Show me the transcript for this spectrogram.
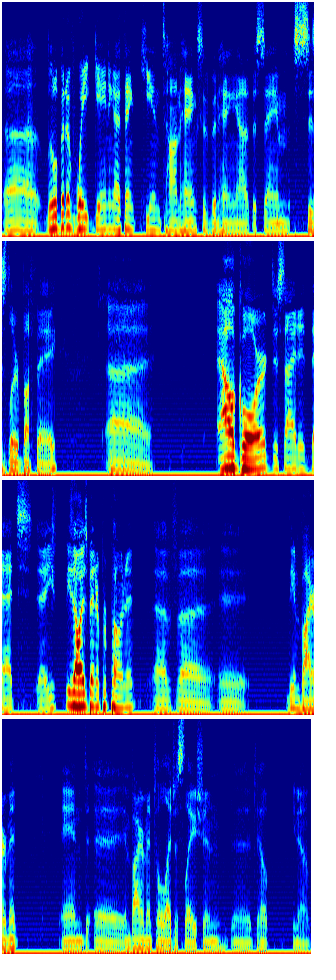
a uh, little bit of weight gaining. I think he and Tom Hanks have been hanging out at the same Sizzler buffet. Uh, Al Gore decided that uh, he's, he's always been a proponent of uh, uh, the environment and uh, environmental legislation uh, to help, you know,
